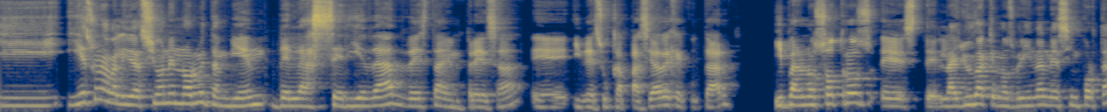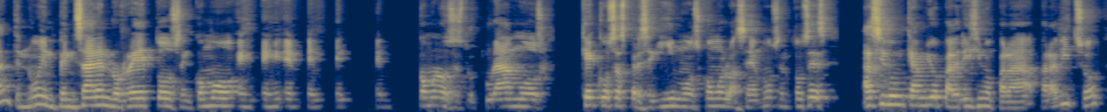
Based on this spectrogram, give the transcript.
y, es una validación enorme también de la seriedad de esta empresa eh, y de su capacidad de ejecutar. Y para nosotros, este, la ayuda que nos brindan es importante, ¿no? En pensar en los retos, en cómo, en, cómo nos estructuramos, qué cosas perseguimos, cómo lo hacemos. Entonces, ha sido un cambio padrísimo para, para Bitso.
